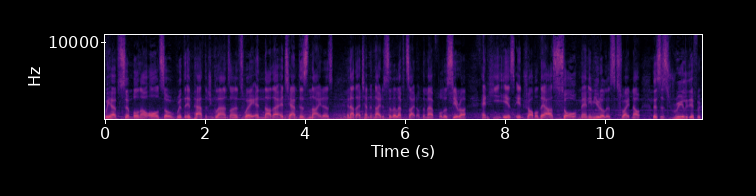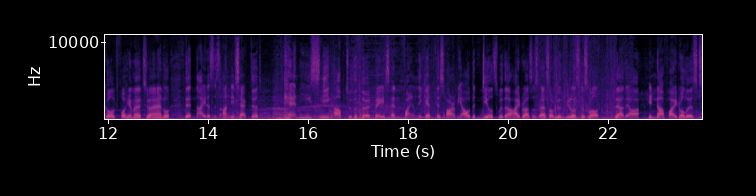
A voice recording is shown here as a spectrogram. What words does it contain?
We have Symbol now also with the pathogen glands on its way. Another attempt is Nidus. Another attempt at Nidus to the left side of the map for Losira, and he is in trouble. There are so many Mutalisks right now. This is really difficult for him uh, to handle. The Nidus is undetected. Can he sneak up to the third base and finally get this army out that deals with the Hydras, as- uh, sorry, with the as well? There they are. Enough Hydralisks.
